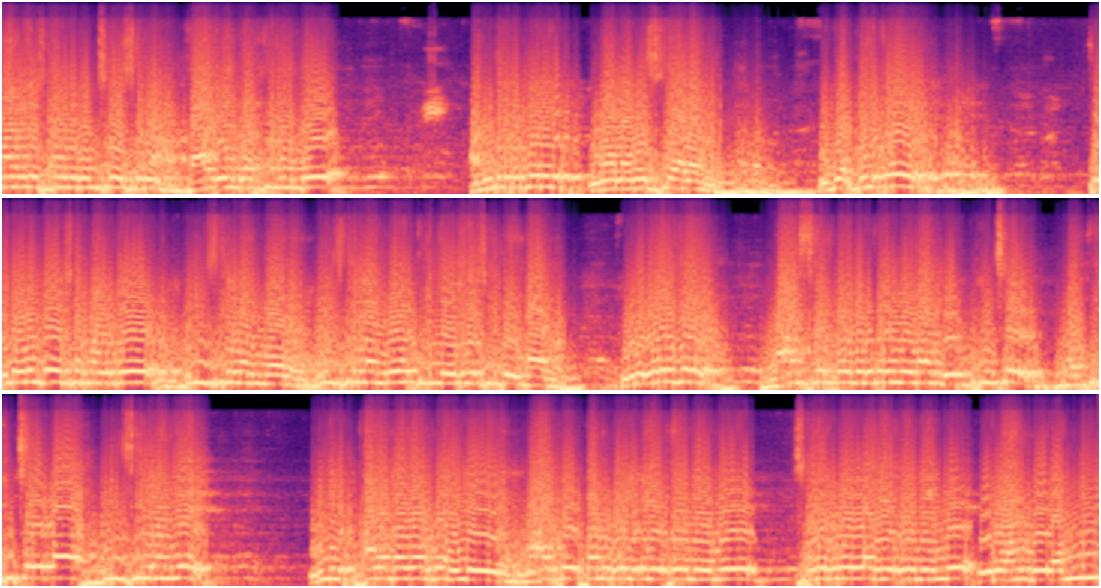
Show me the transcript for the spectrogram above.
సమావేశానికి వచ్చేసిన కార్యకర్తలకు అందరికీ నా నమస్కారం ఇకపోతే తెలుగుదేశం అంటే బీసీలు అన్నారు బీసీలు అందరూ తెలుగుదేశం ఉంటారు. ఈ రోజు రాష్ట్ర ప్రభుత్వం కూడా గుర్తించి ప్రతి చోట బీసీలనే ఈ పాలకవర్గ ఈ మార్కెట్ కంపెనీలు అయితేనేమి చైర్మన్లు అయితేనేమి ఇలాంటివన్నీ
